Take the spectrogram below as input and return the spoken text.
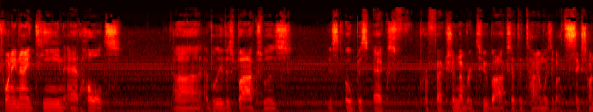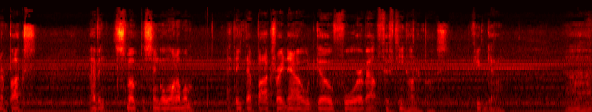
2019 at Holt's. Uh, I believe this box was this Opus X Perfection number two box at the time was about 600 bucks. I haven't smoked a single one of them. I think that box right now would go for about 1500 bucks if you can get them. Uh,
